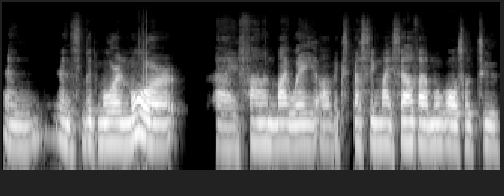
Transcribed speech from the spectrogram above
And, and but more and more, I found my way of expressing myself. I moved also to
